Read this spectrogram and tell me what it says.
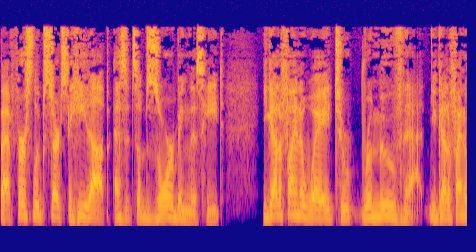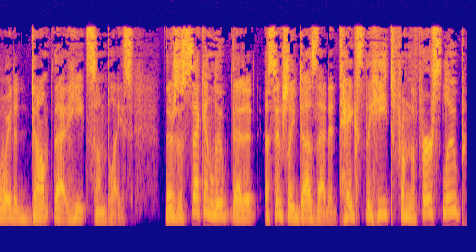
that first loop starts to heat up as it's absorbing this heat. You got to find a way to remove that. You got to find a way to dump that heat someplace. There's a second loop that it essentially does that. It takes the heat from the first loop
